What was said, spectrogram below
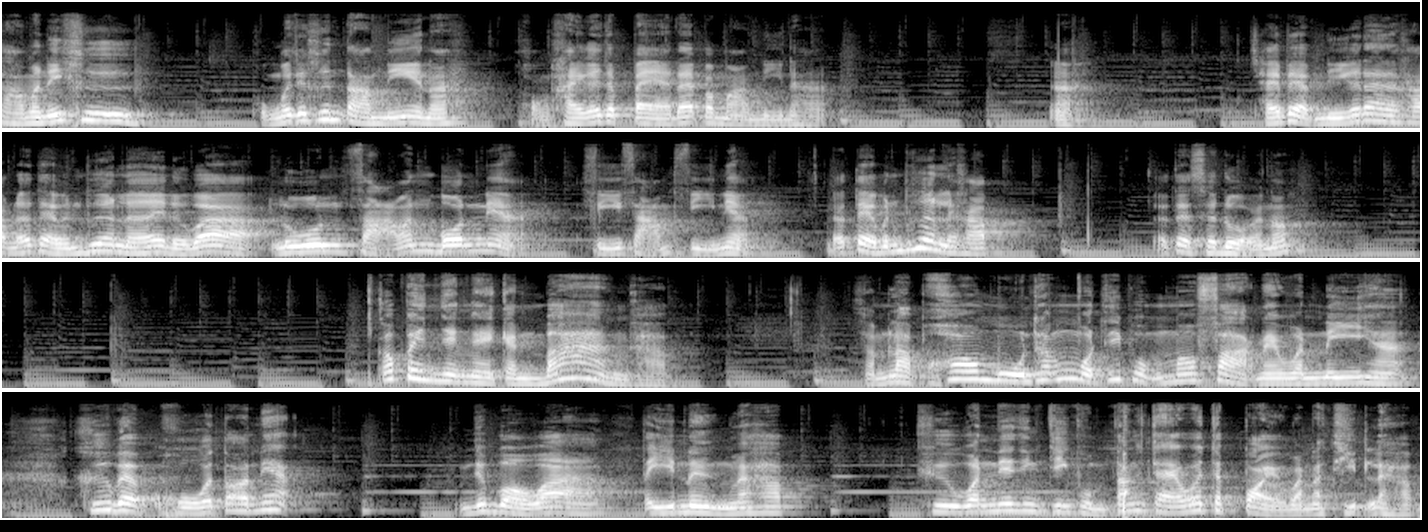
สามอันนี้คือ ผมก็จะขึ้นตามนี้นะ ของไทยก็จะแปลได้ประมาณนี้นะฮะอะใช้แบบนี้ก็ได้นะครับ แล้วแต่เพื่อนๆเลยหรือว่ารูนสามอันบนเนี่ยสีสามสีเนี่ย แล้วแต่เพื่อนๆเลยครับ แล้วแต่สะดวกกันเนาะ ก็เป็นยังไงกันบ้างครับสำหรับข้อมูลทั้งหมดที่ผมมาฝากในวันนี้ฮะคือแบบโหตอนเนี้ยผมจะบอกว่าตีหนึ่งแล้วครับ คือวันนี้จริง ๆ ผมตั้งใจว่าจะปล่อยวันอาทิตย์แหละครับ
